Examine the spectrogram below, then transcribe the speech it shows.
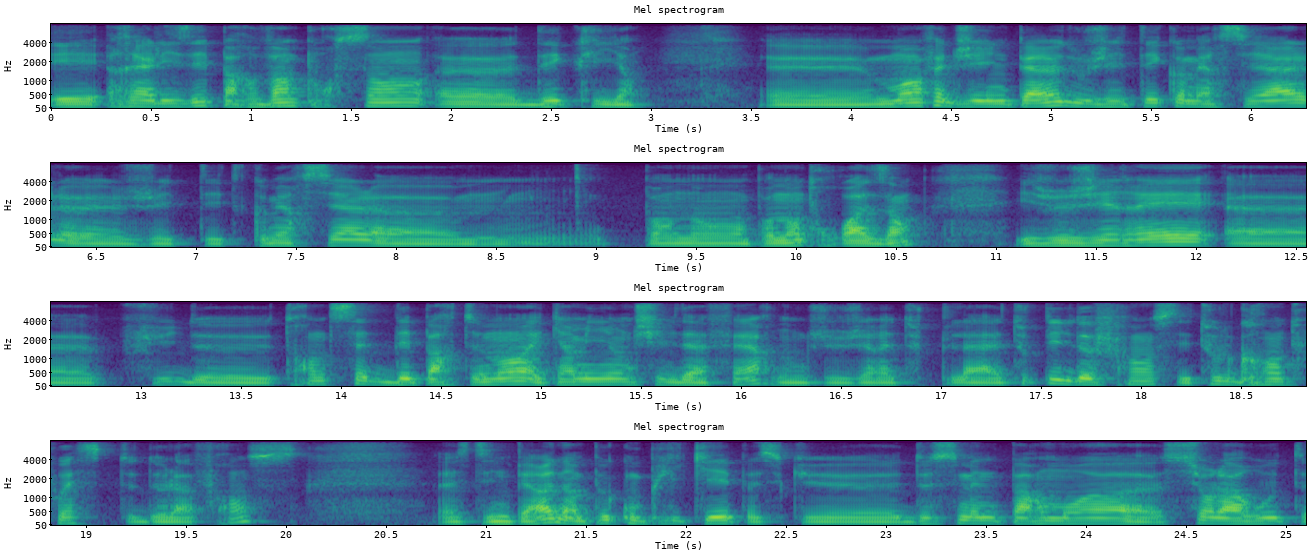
est réalisé par 20% des clients. Euh, moi, en fait, j'ai une période où j'ai été commercial. Euh, j'ai été commercial euh, pendant, pendant 3 ans et je gérais plus de 37 départements avec 1 million de chiffre d'affaires. Donc, je gérais toute la, toute l'île de France et tout le grand ouest de la France. C'était une période un peu compliquée parce que deux semaines par mois sur la route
